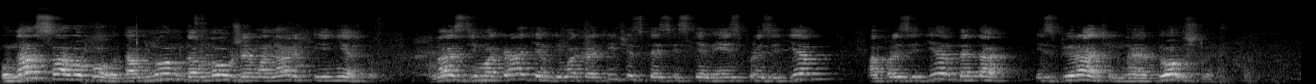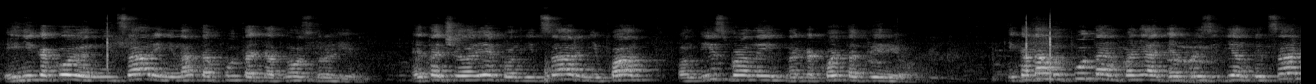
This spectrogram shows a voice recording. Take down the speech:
У нас, слава Богу, давно-давно уже монархии нету. У нас демократия, в демократической системе есть президент, а президент это избирательная должность. И никакой он не царь, и не надо путать одно с другим. Это человек, он не царь, не пан, он избранный на какой-то период. И когда мы путаем понятие президент и царь,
